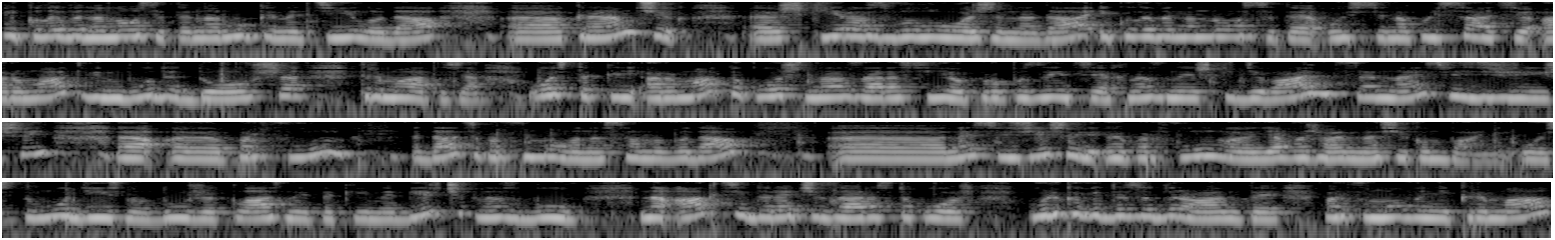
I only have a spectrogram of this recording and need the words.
І коли ви наносите на руки, на тіло, да, е, кремчик, е, шкіра зволожена, да, і коли ви наносите ось на пульсацію аромат, він буде довше триматися. Ось такий аромат також у нас зараз є в пропозиціях на знижки Divine. Це найсвіжіший е, парфум, да, це парфумована саме вода. Найсвіжіший парфум, я вважаю, в нашій компанії. Ось тому дійсно дуже класний такий набірчик. У нас був на акції. До речі, зараз також кулькові дезодоранти, парфумовані крема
